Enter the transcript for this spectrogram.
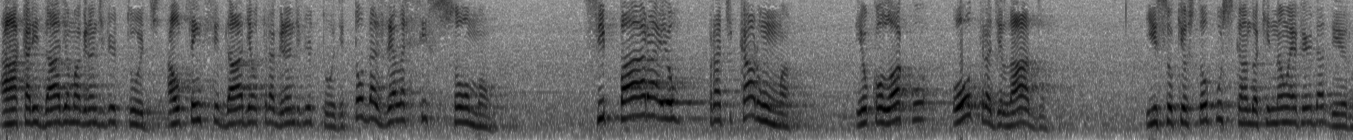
A caridade é uma grande virtude, a autenticidade é outra grande virtude. Todas elas se somam. Se para eu praticar uma, eu coloco outra de lado, isso que eu estou buscando aqui não é verdadeiro,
